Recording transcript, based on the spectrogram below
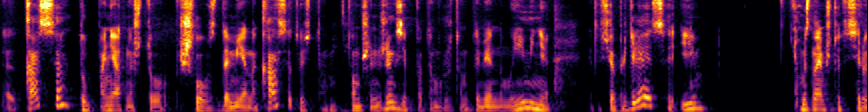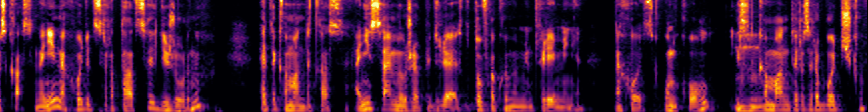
э, касса, то понятно, что пришло с домена кассы, то есть там в том же Nginx, по тому же там доменному имени, это все определяется, и мы знаем, что это сервис кассы. На ней находится ротация дежурных, это команда кассы. Они сами уже определяют, кто в какой момент времени находится on-call из угу. команды разработчиков.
